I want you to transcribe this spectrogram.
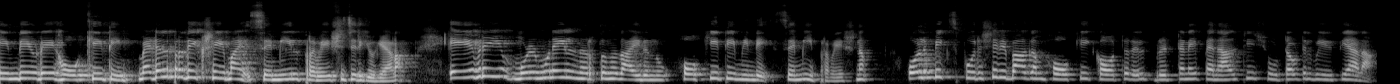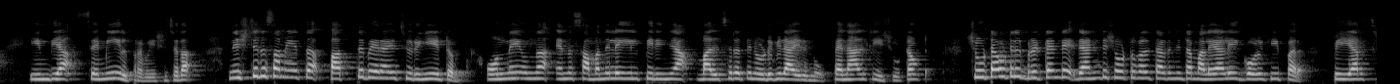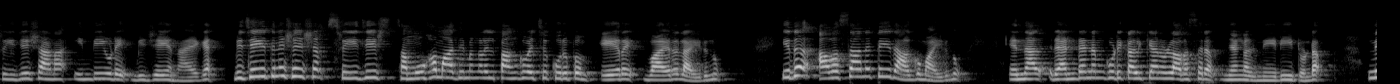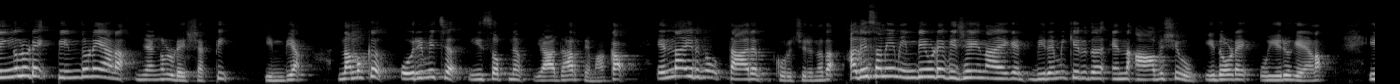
ഇന്ത്യയുടെ hockey team medal പ്രതീക്ഷയുമായി സെമിയിൽ പ്രവേശിച്ചിരിക്കുകയാണ്. ഏവരെയും മുൾമുനയിൽ നിർത്തുന്നതായിരുന്നു ഹോക്കി ടീമിന്റെ സെമി പ്രവേശനം. ഒളിമ്പിക്സ് പുരുഷ വിഭാഗം ഹോക്കി ക്വാർട്ടറിൽ ബ്രിട്ടനെ പെനാൽറ്റി ഷൂട്ടൌട്ടിൽ വീഴ്ത്തിയാണ് ഇന്ത്യ സെമിയിൽ പ്രവേശിച്ചത്. നിശ്ചിത സമയത്ത് പത്ത് പേരായി ചുരുങ്ങിയിട്ടും ഒന്നേ ഒന്ന് എന്ന സമനിലയിൽ പിരിഞ്ഞ മത്സരത്തിനൊടുവിലായിരുന്നു പെനാൽറ്റി ഷൂട്ടൌട്ട്. ഷൂട്ടൌട്ടിൽ ബ്രിട്ടന്റെ രണ്ട് ഷോട്ടുകൾ തടഞ്ഞിട്ട Malayali goal keeper P R ശ്രീജേഷാണ് ഇന്ത്യയുടെ വിജയനായകൻ വിജയത്തിന് ശേഷം ശ്രീജേഷ് സമൂഹ മാധ്യമങ്ങളിൽ പങ്കുവച്ച കുറിപ്പും ഏറെ വൈറലായിരുന്നു. ഇത് അവസാനത്തേതാകുമായിരുന്നു. എന്നാൽ രണ്ടെണ്ണം കൂടി കളിക്കാനുള്ള അവസരം ഞങ്ങൾ നേടിയിട്ടുണ്ട്. നിങ്ങളുടെ പിന്തുണയാണ് ഞങ്ങളുടെ ശക്തി ഇന്ത്യ. നമുക്ക് ഒരുമിച്ച് ഈ സ്വപ്നം യാഥാർത്ഥ്യമാക്കാം. എന്നായിരുന്നു താരം കുറിച്ചിരുന്നത്. അതേസമയം ഇന്ത്യയുടെ വിജയ നായകൻ വിരമിക്കരുത് എന്ന ആവശ്യവും ഇതോടെ ഉയരുകയാണ്.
